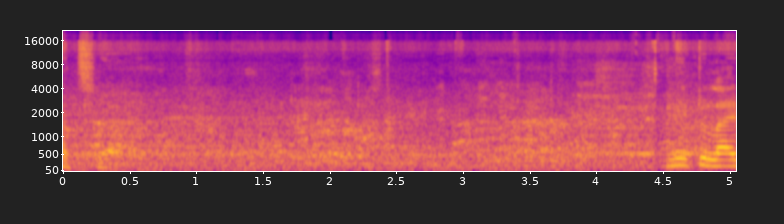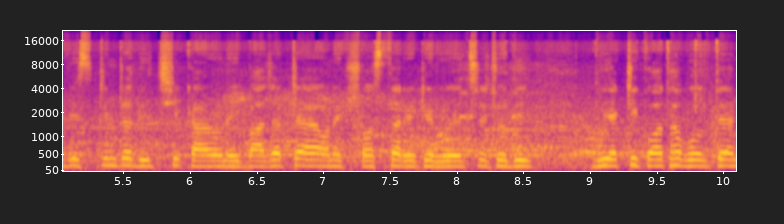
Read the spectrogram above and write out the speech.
আচ্ছা। আমি একটু লাইভ স্ট্রিমটা দিচ্ছি, কারণ এই বাজারটা অনেক সস্তা রেটে রয়েছে। যদি দুই একটি কথা বলতেন,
